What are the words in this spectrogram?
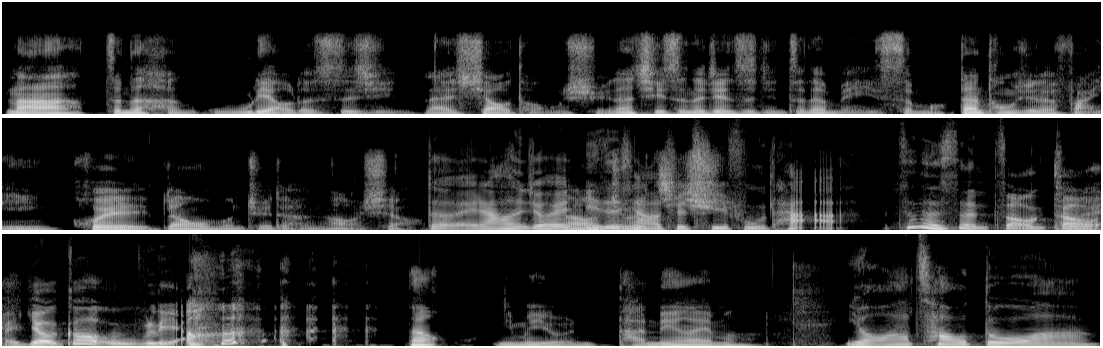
拿真的很无聊的事情来笑同学，那其实那件事情真的没什么，但同学的反应会让我们觉得很好笑。对，然后你就会一直想要去欺负他，真的是很糟糕，有够无聊。那你们有人谈恋爱吗？有啊，超多啊！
